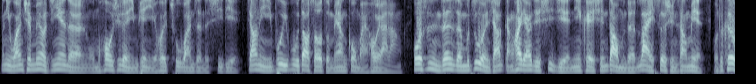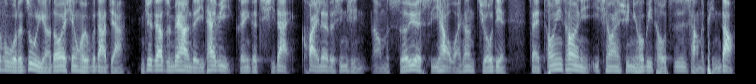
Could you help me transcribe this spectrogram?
那你完全没有经验的人，我们后续的影片也会出完整的系列，教你一步一步，到时候怎么样购买后亚郎。或是你真的忍不住，你想要赶快了解细节，你也可以先到我们的赖社群上面，我的客服、我的助理啊，都会先回复大家。你就只要准备好你的以太币跟一个期待、快乐的心情。那我们十二月十一号晚上九点，在 Tony Tony 一千万虚拟货币投资日常的频道。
